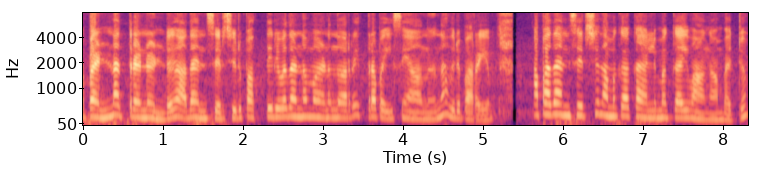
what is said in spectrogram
അപ്പം എണ്ണ എത്ര എണ്ണ ഉണ്ട്? അതനുസരിച്ച് ഒരു പത്തിരുപത് എണ്ണം വേണമെന്ന് പറഞ്ഞാൽ ഇത്ര പൈസയാണെന്ന് അവർ പറയും. അപ്പോൾ അതനുസരിച്ച് നമുക്ക് ആ കല്ലുമ്മക്കായി വാങ്ങാൻ പറ്റും.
